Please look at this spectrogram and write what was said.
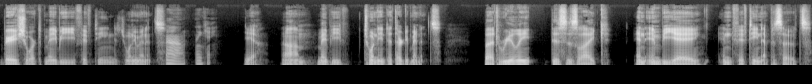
Very short, maybe 15 to 20 minutes. Oh, okay. Yeah. Um, maybe 20 to 30 minutes. But really, this is like an MBA in 15 episodes.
